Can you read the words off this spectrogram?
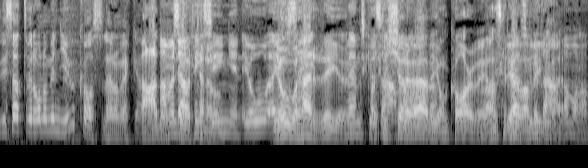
vi, satte väl honom i Newcastle häromveckan? Ja, Ja men där finns ju ingen, jo, Jo herregud. Vem skulle han skulle köra över? John Carvey. Han skulle göra Vem vad han skulle ta ville. hand om honom?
